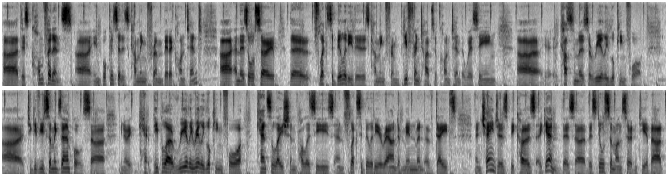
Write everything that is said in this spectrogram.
there's confidence in bookers that is coming from better content and there's also the flexibility that is coming from different types of content that we're seeing customers are really looking for. to give you some examples, you know, people are really, really looking for cancellation policies and flexibility around amendment of dates and changes because, again, there's, uh, there's still some uncertainty about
